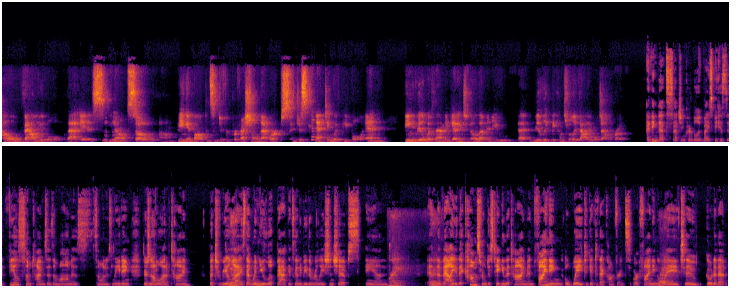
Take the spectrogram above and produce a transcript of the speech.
how valuable that is, mm-hmm. you know so um, being involved in some different professional networks and just connecting with people and being real with them and getting to know them and you that really becomes really valuable down the road I think that's such incredible advice because it feels sometimes as a mom, as someone who's leading, there's not a lot of time. But to realize yeah. that when you look back, it's going to be the relationships and right and right. the value that comes from just taking the time and finding a way to get to that conference or finding a right. way to go to that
